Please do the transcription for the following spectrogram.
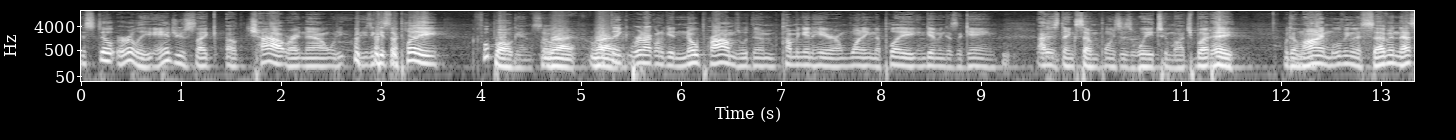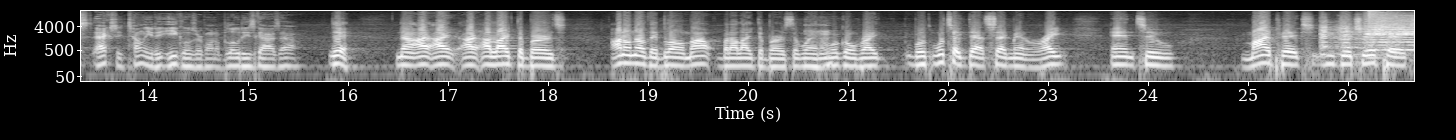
it's still early. Andrew's like a child right now. When he, he gets to play football game. So Right, right. I think we're not going to get no problems with them coming in here and wanting to play and giving us a game. I just think seven points is way too much. But hey, with the line moving to seven, that's actually telling you the Eagles are going to blow these guys out. Yeah. No, I, I, I, like the birds. I don't know if they blow them out, but I like the birds to win. Mhm. And we'll go right. We'll, we'll take that segment right into my picks. You get your picks.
